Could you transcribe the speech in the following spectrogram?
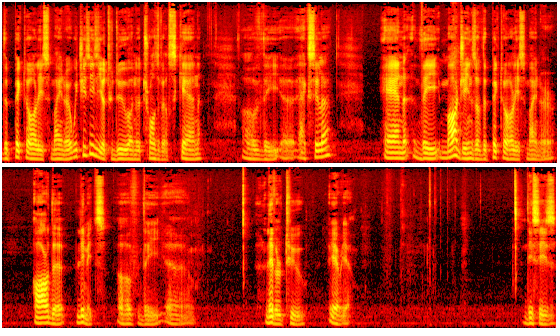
the pectoralis minor, which is easier to do on a transverse scan of the uh, axilla. And the margins of the pectoralis minor are the limits of the uh, level 2 area. This is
